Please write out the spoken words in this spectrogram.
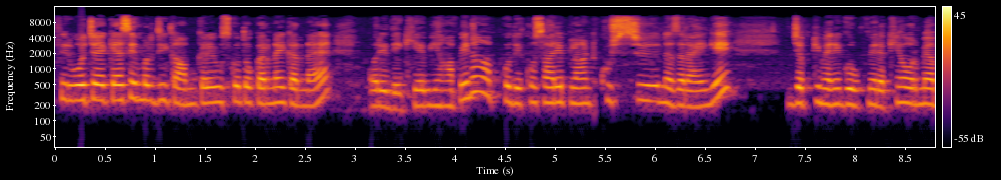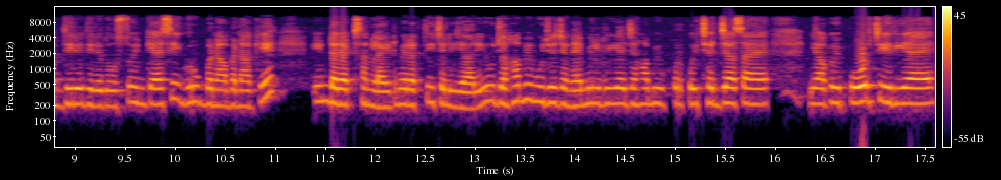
फिर वो चाहे कैसे मर्ज़ी काम करे, उसको तो करना ही करना है। और ये देखिए अब यहाँ पे ना आपको देखो, सारे प्लांट खुश नज़र आएँगे। जबकि मैंने ग्रुप में रखे हैं और मैं अब धीरे धीरे दोस्तों इनके ऐसे ही ग्रुप बना बना के इनडायरेक्ट सनलाइट में रखती चली जा रही हूँ। जहाँ भी मुझे जगह मिल रही है, जहाँ भी ऊपर कोई छज्जा सा है या कोई पोर्च एरिया है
